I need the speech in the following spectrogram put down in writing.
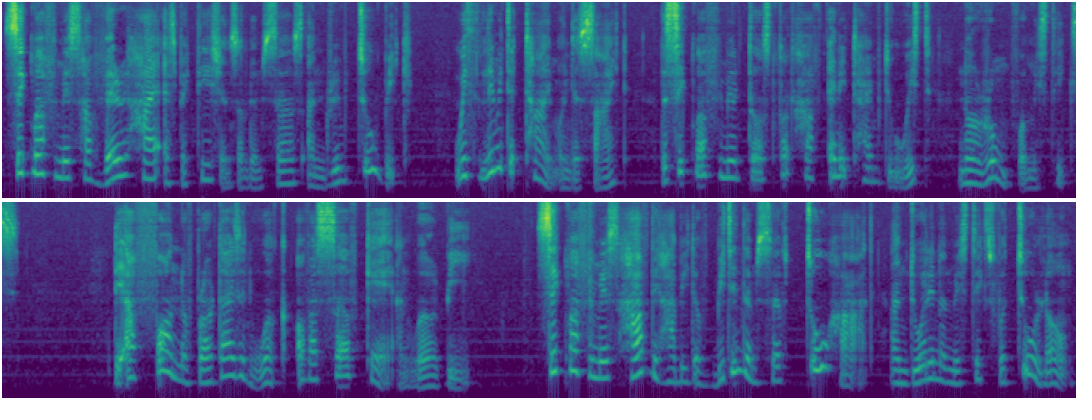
Sigma females have very high expectations of themselves and dream too big. With limited time on their side, the Sigma female does not have any time to waste nor room for mistakes. They are fond of prioritizing work over self-care and well-being. Sigma females have the habit of beating themselves too hard and dwelling on mistakes for too long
